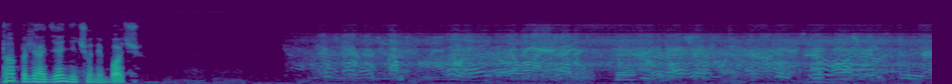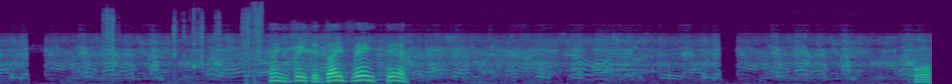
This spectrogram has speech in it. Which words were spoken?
Та, блядь, я нічого не бачу. Дай вийти, дай вийти. О.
